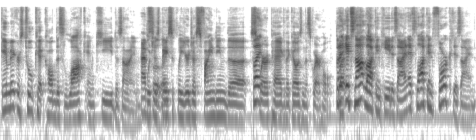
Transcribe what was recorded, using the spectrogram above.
Game Maker's Toolkit called this lock and key design, which is basically you're just finding the But- square peg that goes in the square hole. But, it's not lock and key design, it's lock and fork design.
